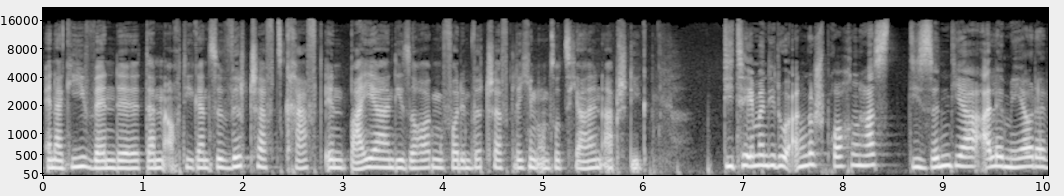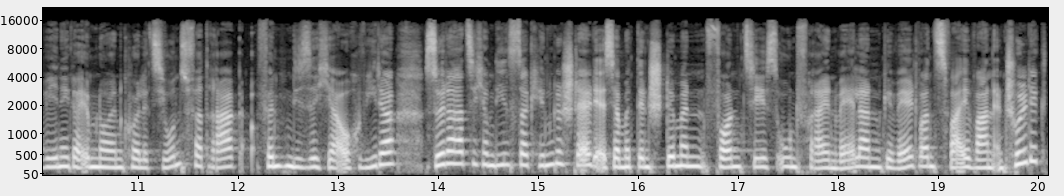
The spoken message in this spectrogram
Energiewende, dann auch die ganze Wirtschaftskraft in Bayern, die Sorgen vor dem wirtschaftlichen und sozialen Abstieg. Die Themen, die du angesprochen hast, die sind ja alle mehr oder weniger im neuen Koalitionsvertrag, finden die sich ja auch wieder. Söder hat sich am Dienstag hingestellt. Er ist ja mit den Stimmen von CSU und Freien Wählern gewählt worden. Zwei waren entschuldigt.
